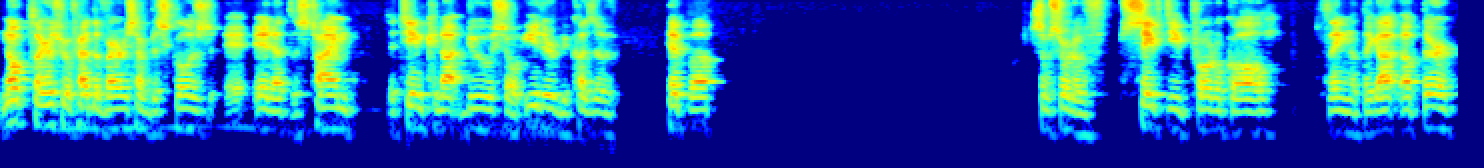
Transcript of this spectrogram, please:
No players who have had the virus have disclosed it at this time. The team cannot do so either because of HIPAA, some sort of safety protocol thing that they got up there.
